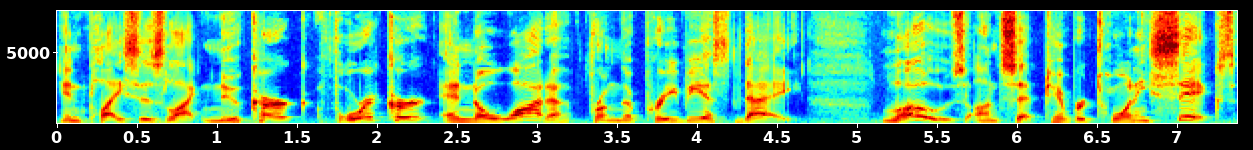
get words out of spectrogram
in places like Newkirk, Foraker, and Nowata from the previous day. Lows on September 26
